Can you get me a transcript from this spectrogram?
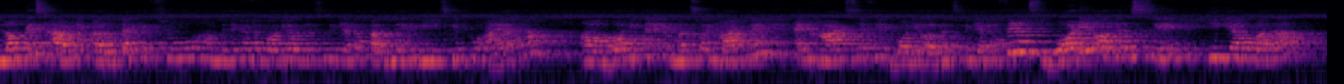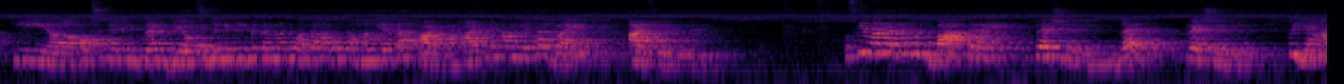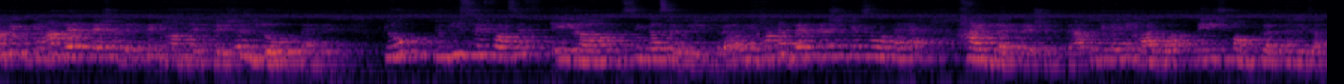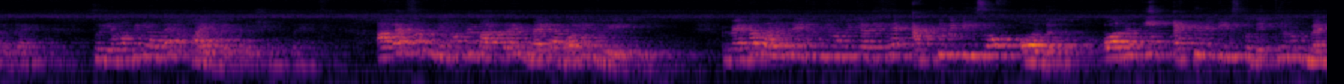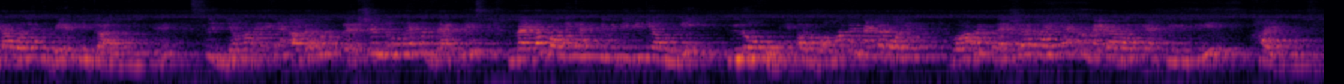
लॉन्गेस्ट आर्टरी अरोटा के थ्रू हमने देखा था बॉडी ऑर्गन्स में गया था, पल्मोनरी वीन्स के थ्रू आया था। बॉडी में सॉरी हार्ट में एंड हार्ट से फिर बॉडी ऑर्गन्स में गया था। फिर उस बॉडी ऑर्गन्स से ही क्या हुआ था कि ऑक्सीजनेटेड ब्लड डीऑक्सीजनेटेड में कन्वर्ट हुआ था, और वो कहाँ गया था? हार्ट में हार्ट में कहाँ गया था राइट आर्टरी में उसके बाद अगर हम बात करें प्रेशर की ब्लड प्रेशर की तो यहाँ पे यहाँ ब्लड प्रेशर देखें तो यहाँ ब्लड प्रेशर लो होता है क्यों क्योंकि सिर्फ़ और सिर्फ़ सिंगल सर्कुलेट हो रहा है। और यहाँ पे ब्लड प्रेशर कैसा होता है? हाई ब्लड प्रेशर होता है। आपने देखा कि हार्ट बहुत तेज पंप करता है जाते टाइम तो यहाँ पे क्या होता है? हाई ब्लड प्रेशर होता है। अगर हम यहाँ पे बात करें मेटाबॉलिक रेट की मेटाबॉलिक रेट में पे क्या देख हैं? एक्टिविटीज़ ऑफ़ ऑर्गन ऑर्गन की एक्टिविटीज़ को देख के हम मेटाबॉलिक रेट निकाल रहे हैं। तो यहाँ पे देखें अगर हम प्रेशर लो है तो दैट मीन्स मेटाबॉलिक एक्टिविटी भी क्या होगी लो होगी और वहाँ पे मेटाबॉलिक वहाँ पे प्रेशर हाई है तो मेटाबॉलिक एक्टिविटी भी हाई होगी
